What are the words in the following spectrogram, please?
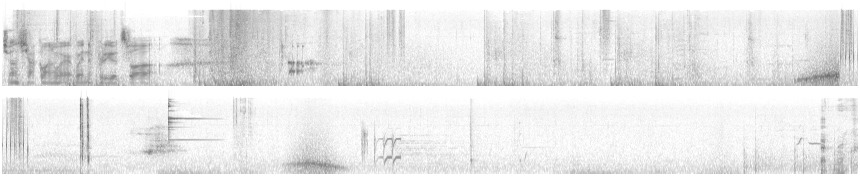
John's chuck one. We're, we're in a pretty good spot. That rock.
